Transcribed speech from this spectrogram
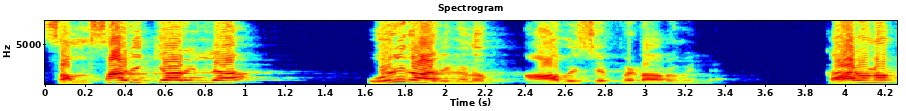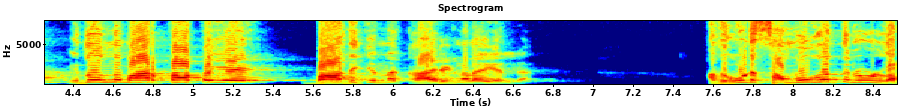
സംസാരിക്കാറില്ല ഒരു കാര്യങ്ങളും ആവശ്യപ്പെടാറുമില്ല. കാരണം ഇതൊന്നും മാർപ്പാപ്പയെ ബാധിക്കുന്ന കാര്യങ്ങളെയല്ല. അതുകൊണ്ട് സമൂഹത്തിലുള്ള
